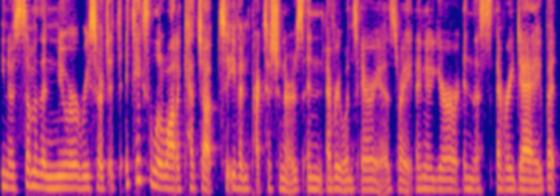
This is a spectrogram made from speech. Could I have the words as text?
you know some of the newer research it, it, takes a little while to catch up to even practitioners in everyone's areas right? I know you're in this every day but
